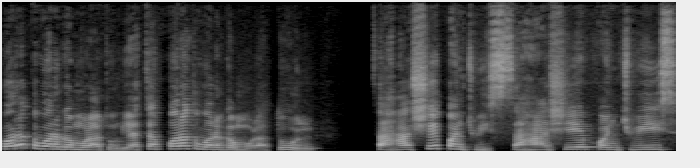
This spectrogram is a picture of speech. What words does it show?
परत वर्गमुळातून याच्या परत वर्गमुळातून सहाशे पंचवीस सहाशे पंचवीस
